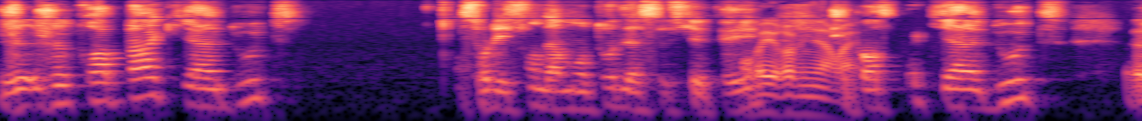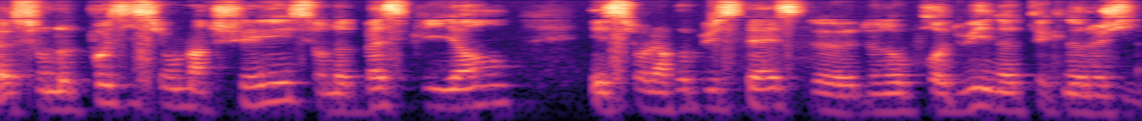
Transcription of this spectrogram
je ne crois pas qu'il y ait un doute sur les fondamentaux de la société. On va y revenir, je ouais. pense pas qu'il y a un doute euh, sur notre position marché, sur notre base client et sur la robustesse de, de nos produits et notre technologie.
